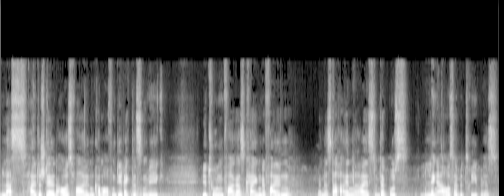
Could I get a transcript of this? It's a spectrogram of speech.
lass Haltestellen ausfallen, komm auf den direktesten Weg. Wir tun dem Fahrgast keinen Gefallen, wenn das Dach einreißt und der Bus länger außer Betrieb ist.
